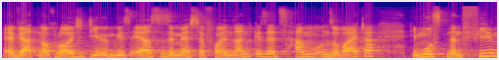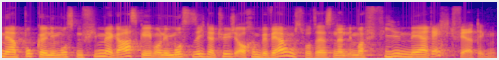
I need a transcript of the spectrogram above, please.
äh, wir hatten auch Leute, die irgendwie das erste Semester voll in den Sand gesetzt haben und so weiter. Die mussten dann viel mehr buckeln, die mussten viel mehr Gas geben und die mussten sich natürlich auch im Bewerbungsprozessen dann immer viel mehr rechtfertigen.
